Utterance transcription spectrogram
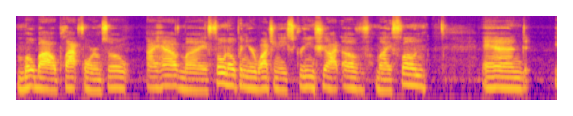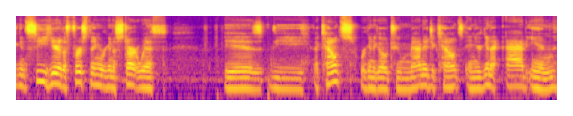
mobile platform. So I have my phone open, you're watching a screenshot of my phone and you can see here the first thing we're going to start with is the accounts. We're going to go to manage accounts and you're going to add in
